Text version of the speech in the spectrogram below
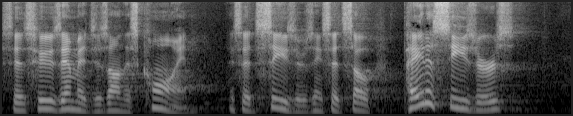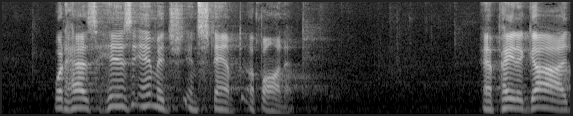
Says, Whose image is on this coin? They said, Caesar's. And he said, So pay to Caesar's what has his image stamped upon it, and pay to God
